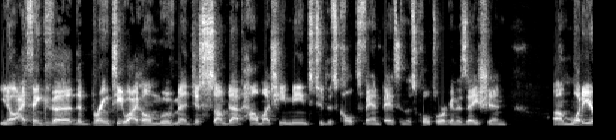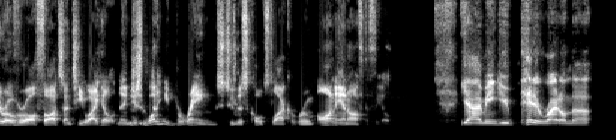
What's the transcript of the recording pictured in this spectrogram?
you know, I think the the bring Ty home movement just summed up how much he means to this Colts fan base and this Colts organization. Um, what are your overall thoughts on T.Y. Hilton and just what he brings to this Colts locker room on and off the field? Yeah, I mean, you hit it right on the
